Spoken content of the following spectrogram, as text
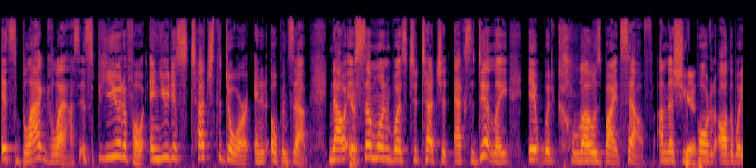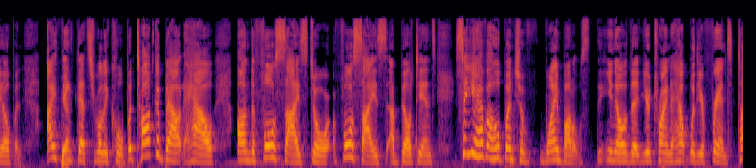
it's black glass. It's beautiful. And you just touch the door and it opens up. Now, if someone was to touch it accidentally, it would close by itself unless you pulled it all the way open. I think that's really cool. But talk about how on the full size door, full size uh, built ins, say you have a whole bunch of wine bottles, you know, that you're trying to help with your friends. T-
